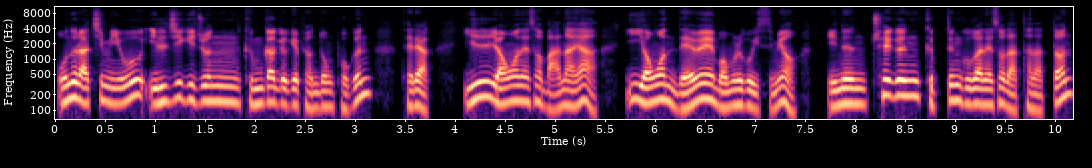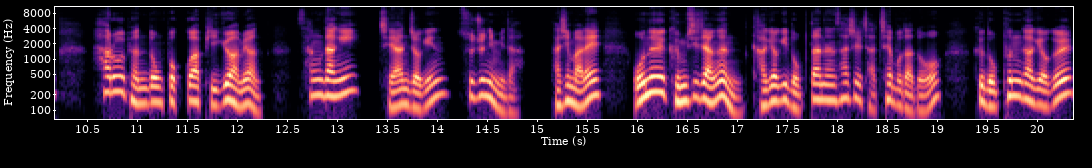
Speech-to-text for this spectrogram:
오늘 아침 이후 일지 기준 금 가격의 변동폭은 대략 1영원에서 많아야 2영원 내외에 머물고 있으며 이는 최근 급등 구간에서 나타났던 하루 변동폭과 비교하면 상당히 제한적인 수준입니다. 다시 말해 오늘 금시장은 가격이 높다는 사실 자체보다도 그 높은 가격을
